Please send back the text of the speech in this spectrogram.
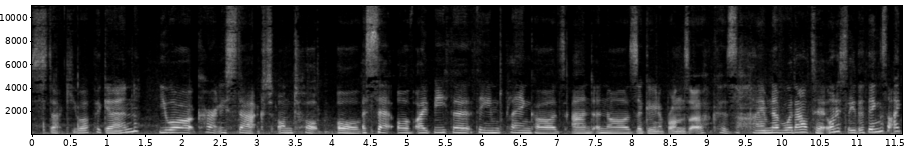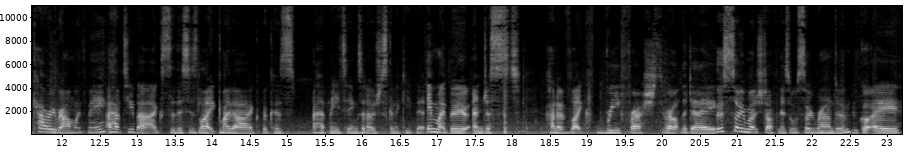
stack you up again. You are currently stacked on top of a set of Ibiza themed playing cards and a NARS Laguna bronzer because I am never without it. Honestly, the things that I carry around with me, I have two bags. So this is like my bag because I had meetings and I was just gonna keep it in my boot and just kind of like refresh throughout the day. There's so much stuff and it's all so random. We've got a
